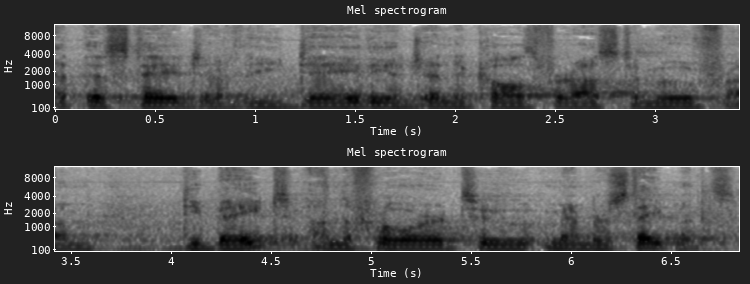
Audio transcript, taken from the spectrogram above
At this stage of the day, the agenda calls for us to move from debate on the floor to member statements.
